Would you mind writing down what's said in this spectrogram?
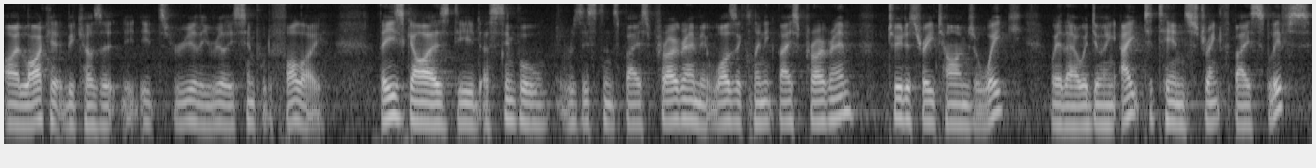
I like it because it, it, it's really, really simple to follow. These guys did a simple resistance based program. It was a clinic based program, two to three times a week, where they were doing eight to 10 strength based lifts,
